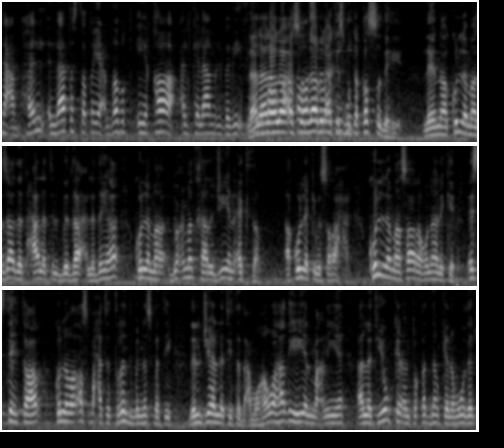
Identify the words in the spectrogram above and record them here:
نعم. هل لا تستطيع ضبط إيقاع الكلام البذيء في لا لا لا, لا أصلا لا بالعكس متقصدة هي لأنها كلما زادت حالة البذاء لديها كلما دعمت خارجيا أكثر. أقول لك بصراحة كلما صار هنالك استهتار كلما أصبحت ترند بالنسبة للجهة التي تدعمها وهذه هي المعنية التي يمكن أن تقدم كنموذج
